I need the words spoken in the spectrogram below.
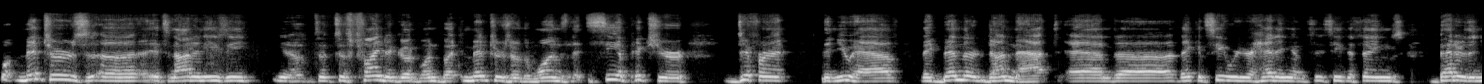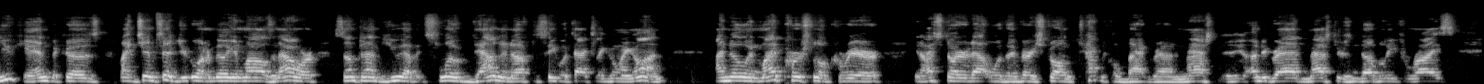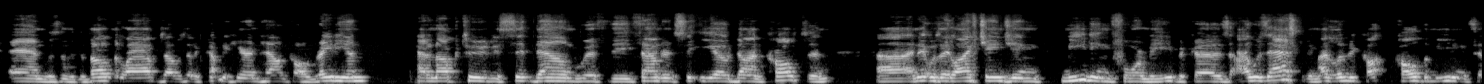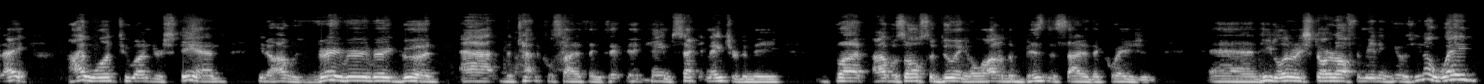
Well, mentors, uh, it's not an easy, you know, to, to find a good one, but mentors are the ones that see a picture different than you have they've been there, done that, and uh, they can see where you're heading and see the things better than you can because, like Jim said, you're going a million miles an hour. Sometimes you have it slowed down enough to see what's actually going on. I know in my personal career, you know, I started out with a very strong technical background, master, undergrad, master's and double E from Rice, and was in the development labs. I was at a company here in town called Radian. Had an opportunity to sit down with the founder and CEO Don Carlton uh, and it was a life changing meeting for me because I was asking him, I literally call, called the meeting and said, Hey, I want to understand. You know, I was very, very, very good at the technical side of things. It, it came second nature to me, but I was also doing a lot of the business side of the equation. And he literally started off the meeting. He goes, You know, Wade,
